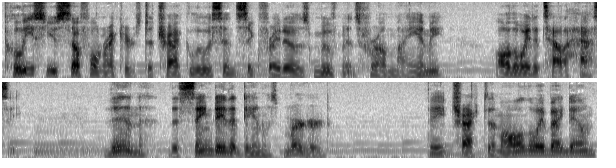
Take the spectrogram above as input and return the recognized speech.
Police used cell phone records to track Lewis and Sigfredo's movements from Miami all the way to Tallahassee. Then, the same day that Dan was murdered, they tracked them all the way back down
